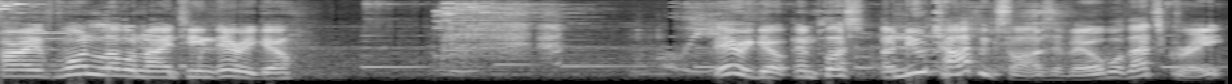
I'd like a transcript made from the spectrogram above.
Alright, one level 19, there we go. There we go, and plus, a new topping slot is available, that's great.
